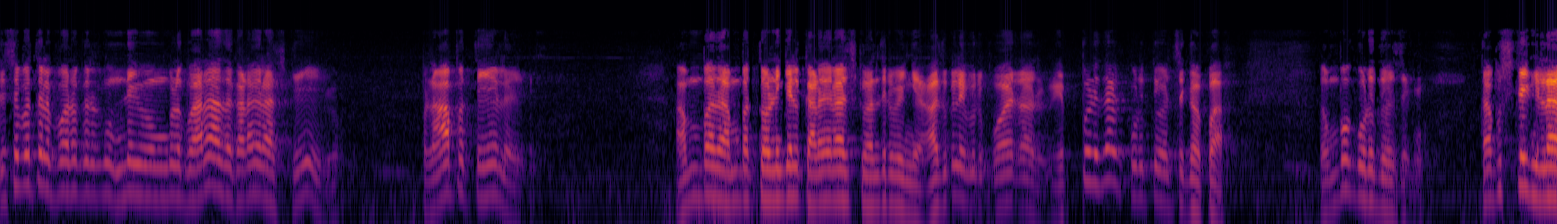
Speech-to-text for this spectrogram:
ரிஷபத்தில் பிறக்கிறதுக்கு இன்னைக்கு உங்களுக்கு வராது கடகராசிக்கு? இப்போ நாற்பத்தேழு ஐம்பது ஐம்பத்தொன்னுகள் கடகராசிக்கு வந்துடுவீங்க அதுக்குள்ளே இவர் போயிடுறாரு. எப்படி தான் கொடுத்து வச்சுக்கப்பா? ரொம்ப கொடுத்து வச்சுங்க தப்பிச்சிட்டிங்களா?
